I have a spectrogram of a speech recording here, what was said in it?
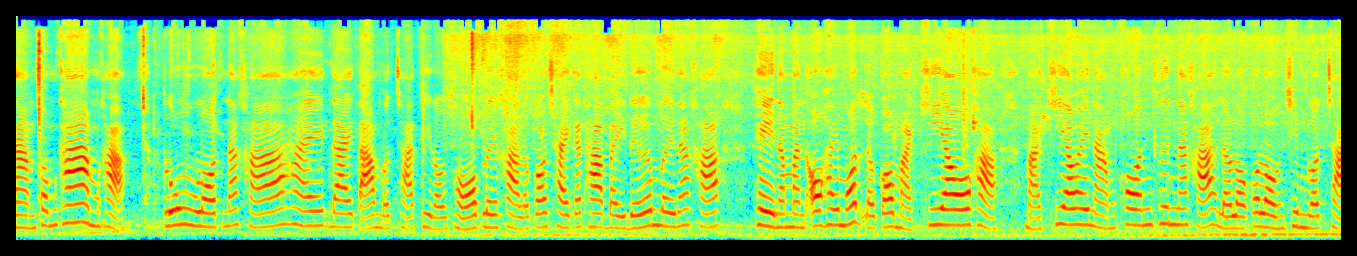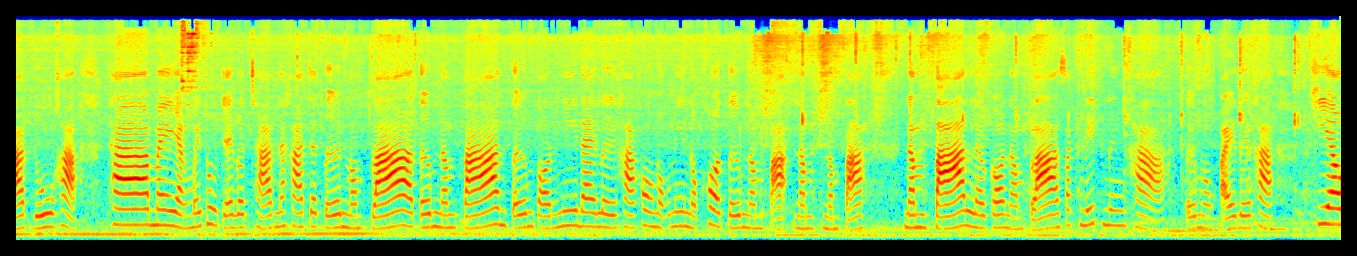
น้ำส้มข้ามค่ะ ปรุงรสนะคะ ให้ได้ตามรสชาติที่เราชอบเลยค่ะ แล้วก็ใช้กระทะใบเดิมเลยนะคะ เทน้ำมันออกให้หมดแล้วก็มาเคี่ยวค่ะ มาเคี่ยวให้น้ำข้นขึ้นนะคะ แล้วเราก็ลองชิมรสชาติดูค่ะถ้าไม่ยังไม่ถูกใจรสชาตินะคะ จะเติมน้ำปลาเติมน้ำตาล เติมตอนนี้ได้เลยค่ะ ของนกนี่นกขอเติมน้ำปลาน้ำน้ำปลาน้ำตาลแล้วก็น้ำปลาสักนิดนึงค่ะ เติมลงไปเลยค่ะ เคี่ยว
